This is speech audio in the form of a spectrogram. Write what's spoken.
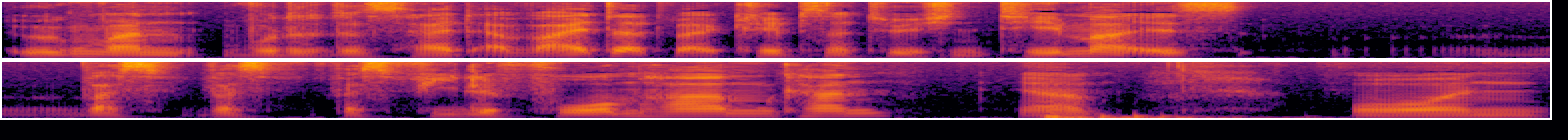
Irgendwann wurde das halt erweitert, weil Krebs natürlich ein Thema ist, was, was, was viele Formen haben kann. Ja? Und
